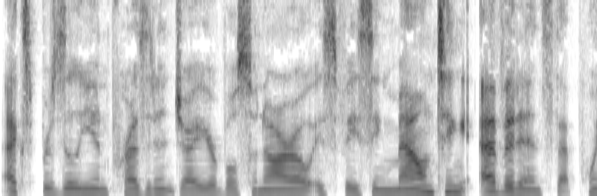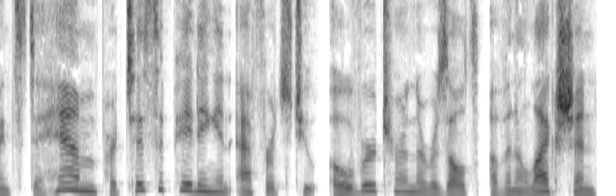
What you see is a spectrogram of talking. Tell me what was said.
Ex Brazilian President Jair Bolsonaro is facing mounting evidence that points to him participating in efforts to overturn the results of an election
